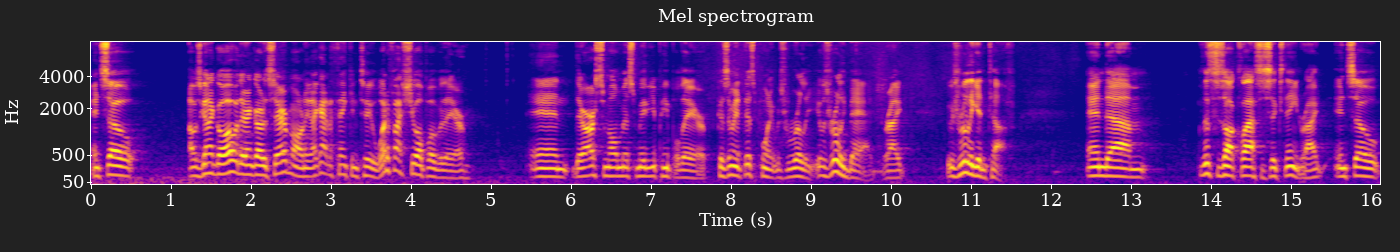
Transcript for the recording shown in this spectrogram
And so I was going to go over there and go to the ceremony. And I got to thinking, too, what if I show up over there and there are some Ole Miss media people there because I mean at this point it was really it was really bad, right? It was really getting tough, and um, this is all class of '16, right? And so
